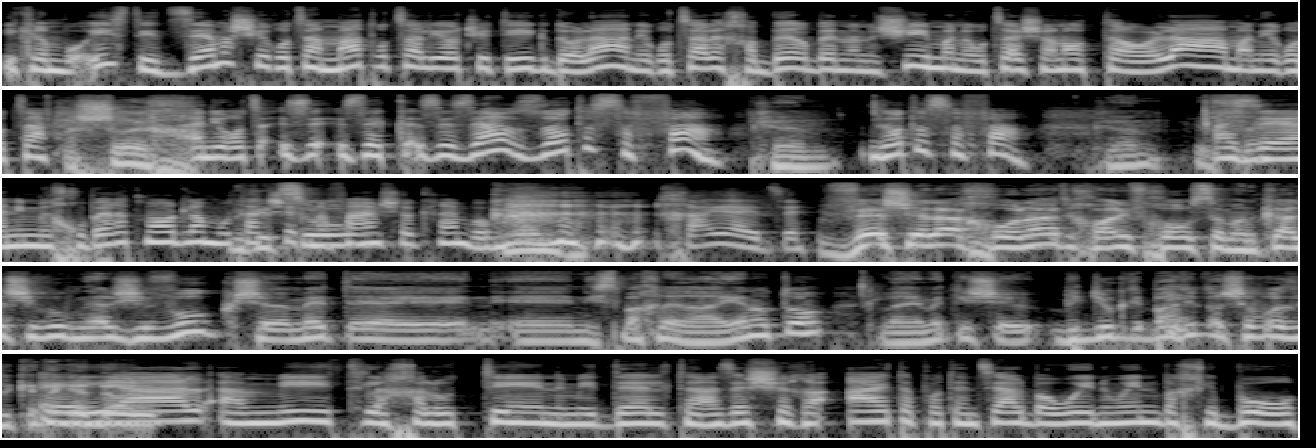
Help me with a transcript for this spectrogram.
היא קרמבואיסטית, זה מה שהיא רוצה, מה את רוצה להיות שתהיי גדולה? אני רוצה לחבר בין אנשים, אני רוצה לשנות את העולם, אני רוצה... אשריך. אני רוצה, זה, זה, זה, זה, זאת השפה. כן. זאת השפה. כן, יפה. אז אה, אני מחוברת מאוד למותג של כנפיים של קרמבו. כן. חיה את זה. ושאלה אחרונה, את יכולה לבחור סמנכ"ל שיווק, מנהל שיווק, שבאמת אה, אה, נשמח לראיין אותו, והאמת היא שבדיוק דיברתי איתו השבוע, זה קטע גדול. אייל עמית לחלוטין מדלתא, זה שראה את הפוטנציאל בווין ווין בחיבור,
